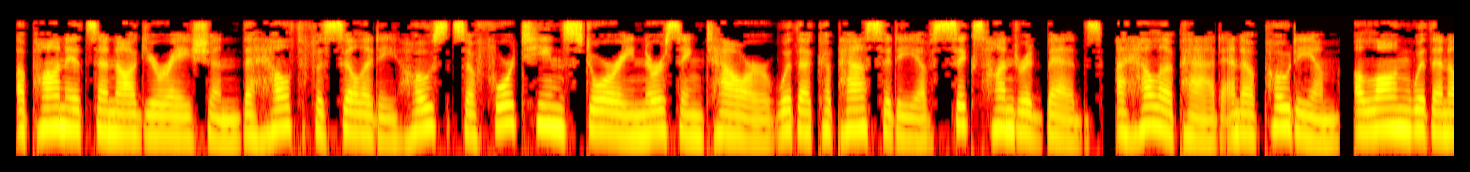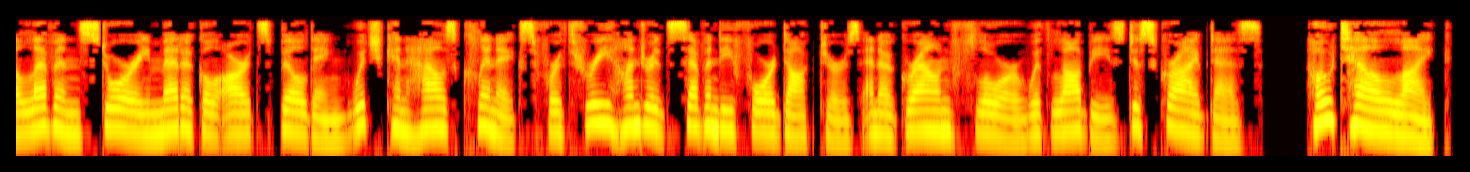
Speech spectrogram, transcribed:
Upon its inauguration, the health facility hosts a 14 story nursing tower with a capacity of 600 beds, a helipad, and a podium, along with an 11 story medical arts building which can house clinics for 374 doctors and a ground floor with lobbies described as hotel like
